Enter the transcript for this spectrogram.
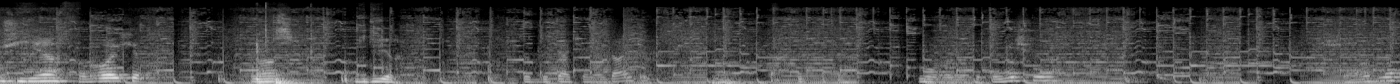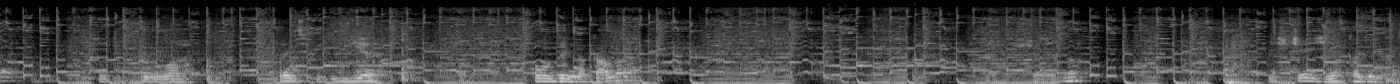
Ось є вихід у нас в двір. Тут дитячий майданчик. Велике приміщення. Ще одне. Тут була, в принципі, є холодильна камера. Ще. І ще є кабінет.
